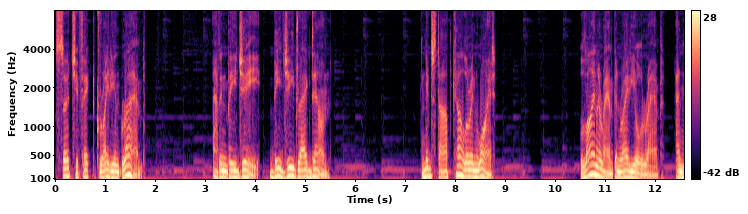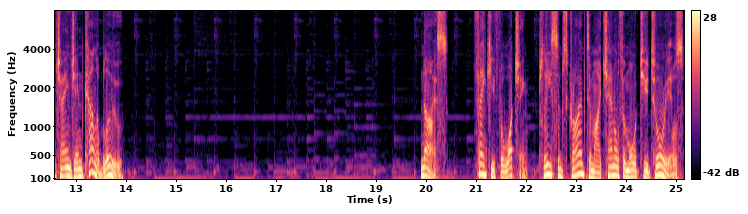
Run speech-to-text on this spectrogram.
Search effect gradient ramp. Add in BG, BG drag down. Nid start color in white. Linear ramp in radial ramp, and change end color blue. Nice. Thank you for watching. Please subscribe to my channel for more tutorials.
